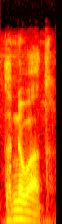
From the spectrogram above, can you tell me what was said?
धन्यवाद.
